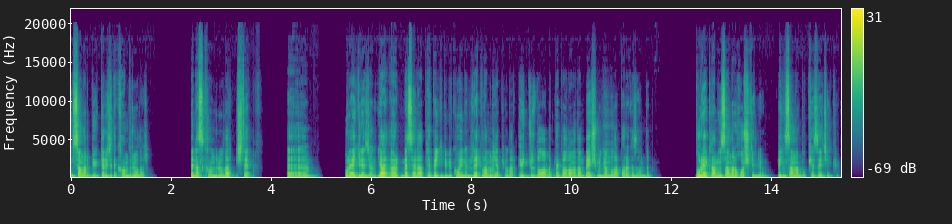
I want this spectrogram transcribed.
İnsanları büyük derecede kandırıyorlar. Ve nasıl kandırıyorlar? İşte eee, buraya gireceksin. Ya mesela Pepe gibi bir coin'in reklamını yapıyorlar. 300 dolarlık Pepe alan adam 5 milyon dolar para kazandı. Bu reklam insanlara hoş geliyor ve insanları bu piyasaya çekiyor.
